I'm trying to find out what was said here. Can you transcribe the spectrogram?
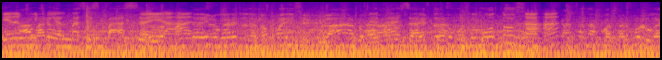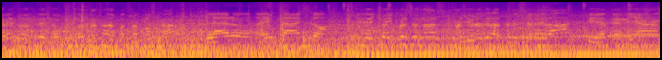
tienen mucho... Abarcan más espacio. Ahí, ajá. Hay lugares donde no pueden circular, o sea, Ajá, exacto. estas como son motos, Ajá. alcanzan a pasar por lugares donde no, no alcanzan a pasar los carros. Claro, exacto. Y de hecho hay personas mayores de la tercera edad que ya tenían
